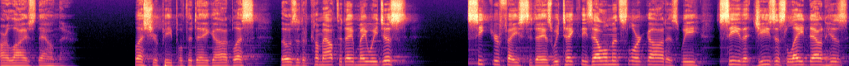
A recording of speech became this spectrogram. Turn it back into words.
our lives down there. Bless your people today, God. Bless those that have come out today. May we just seek your face today as we take these elements, Lord God, as we see that Jesus laid down his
